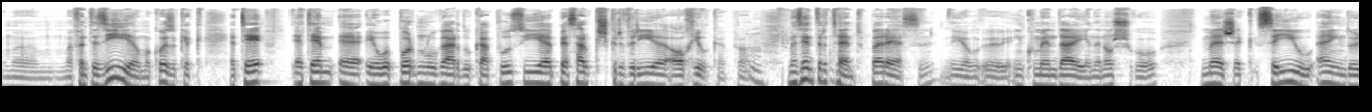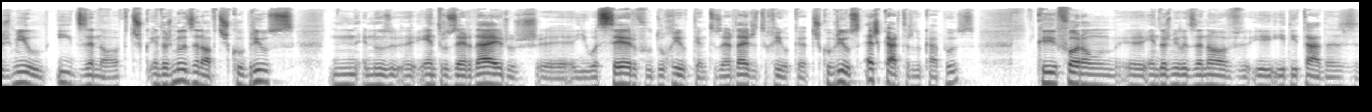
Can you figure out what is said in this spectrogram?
uma, uma fantasia, uma coisa que até, até eh, eu a pôr-me no lugar do Capuz e a pensar o que escreveria ao Rilke. Pronto. Hum. Mas entretanto, parece, eu uh, encomendei, ainda não chegou, mas saiu em 2019. Em 2019 descobriu-se entre os herdeiros uh, e o acervo do Rilke, entre os herdeiros de Rilke, descobriu-se as cartas do Capuz que foram eh, em 2019 editadas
